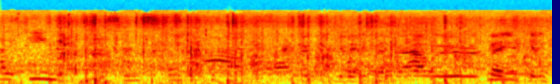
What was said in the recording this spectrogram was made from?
allting. Det här var ju för enkelt.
